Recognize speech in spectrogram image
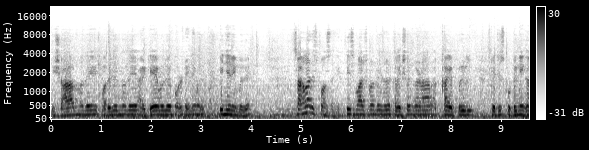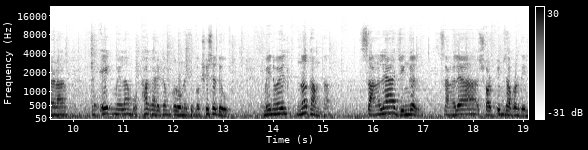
ती शाळांमध्ये कॉलेजेसमध्ये आय टी आयमध्ये पॉलिटेक्निकमध्ये इंजिनिअरिंगमध्ये. चांगला रिस्पॉन्स आहे. एकतीस मार्चपर्यंत हे सगळं कलेक्शन करणार अख्खा एप्रिल त्याची स्क्रुटिनी करणार. आणि एक मेला मोठा कार्यक्रम करून याची बक्षिसं देऊ. मेनवेल न थांबता चांगल्या जिंगल चांगल्या शॉर्ट फिल्म सापडतील.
